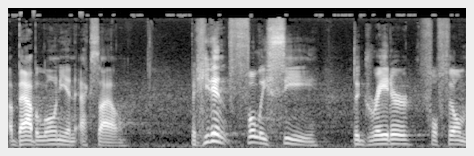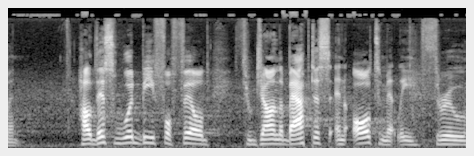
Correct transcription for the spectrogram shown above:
a Babylonian exile, But he didn't fully see the greater fulfillment. How this would be fulfilled through John the Baptist and ultimately through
